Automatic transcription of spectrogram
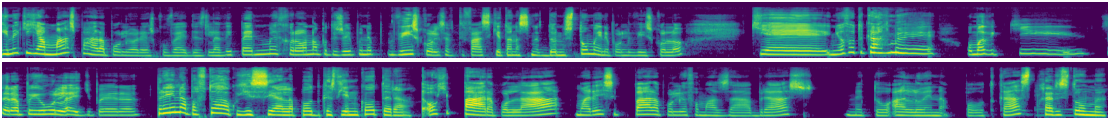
είναι και για μας πάρα πολύ ωραίες κουβέντες. Δηλαδή, παίρνουμε χρόνο από τη ζωή που είναι δύσκολη σε αυτή τη φάση και το να συντονιστούμε είναι πολύ δύσκολο. Και νιώθω ότι κάνουμε ομαδική θεραπείουλα εκεί πέρα. Πριν από αυτό, άκουγες εσύ άλλα podcast γενικότερα; Όχι πάρα πολλά. Μου αρέσει πάρα πολύ ο Θωμάς Ζάμπρας με το άλλο ένα podcast. Ευχαριστούμε.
